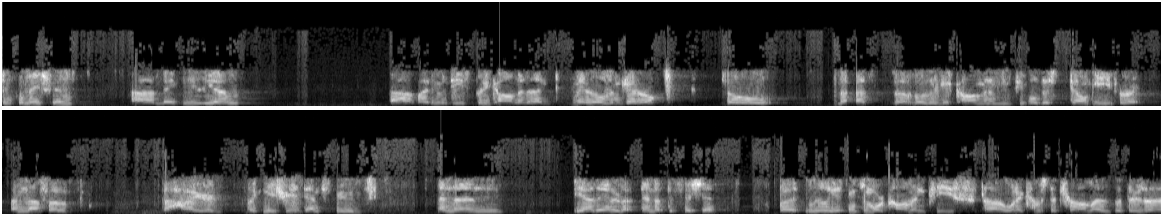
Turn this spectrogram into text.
inflammation, uh, magnesium, uh, vitamin D is pretty common, and minerals in general. So that's, those are just common. I mean, people just don't eat enough of the higher, like nutrient dense foods, and then yeah, they ended up end up deficient. But really, I think the more common piece uh, when it comes to trauma is that there's a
